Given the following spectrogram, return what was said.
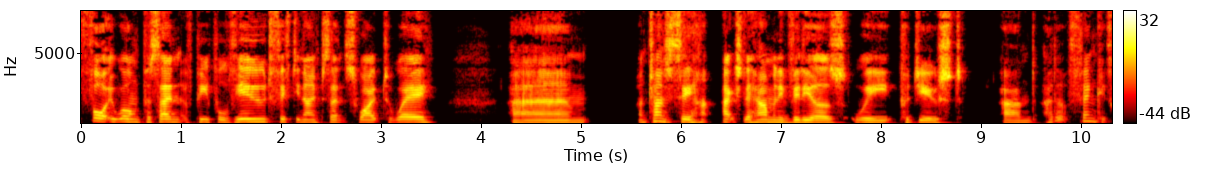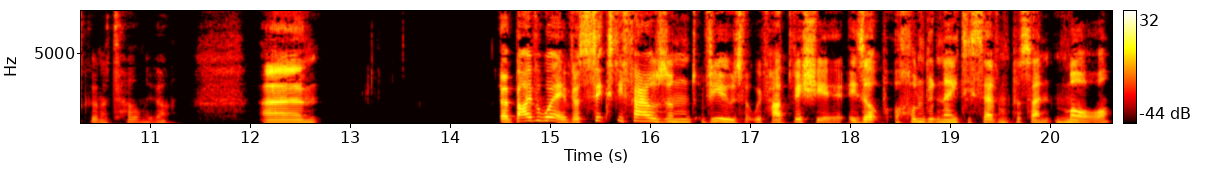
41% of people viewed, 59% swiped away. Um, I'm trying to see actually how many videos we produced and I don't think it's going to tell me that. Um, uh, by the way, the 60,000 views that we've had this year is up 187% more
